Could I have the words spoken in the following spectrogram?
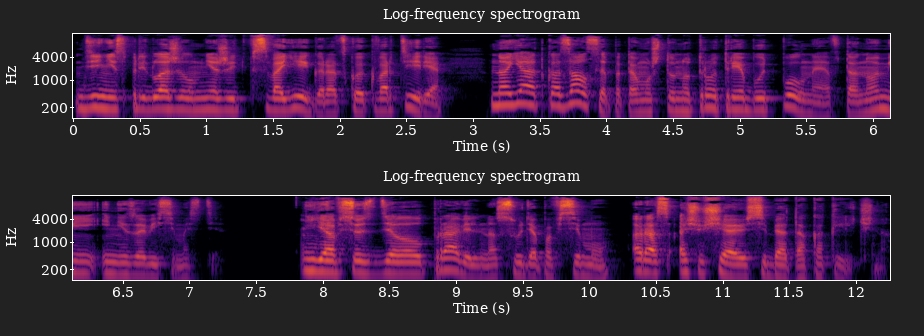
Денис предложил мне жить в своей городской квартире, но я отказался, потому что нутро требует полной автономии и независимости. Я все сделал правильно, судя по всему, раз ощущаю себя так отлично.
